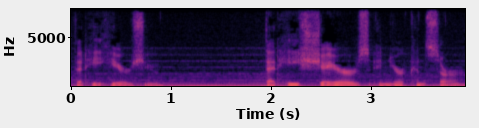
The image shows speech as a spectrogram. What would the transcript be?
that He hears you? That He shares in your concern?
